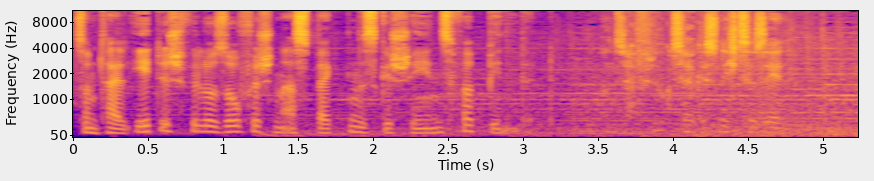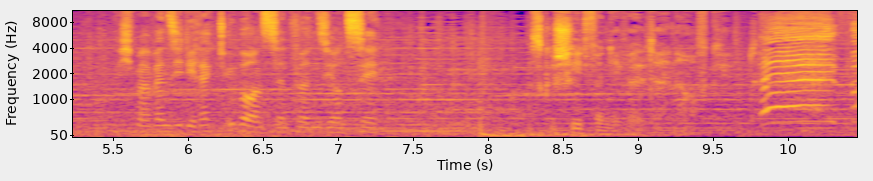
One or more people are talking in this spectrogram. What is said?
zum Teil ethisch-philosophischen Aspekten des Geschehens verbindet. Unser Flugzeug ist nicht zu sehen. Nicht mal, wenn Sie direkt über uns sind, würden Sie uns sehen. Was geschieht, wenn die Welt einen aufgibt? Hilfe!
